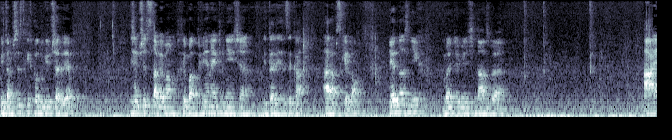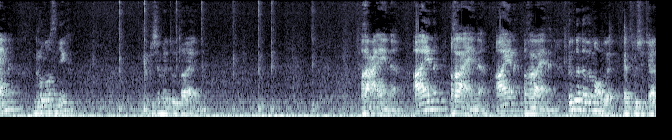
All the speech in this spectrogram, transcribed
Witam wszystkich po długiej przerwie. Dzisiaj przedstawię Wam chyba dwie najtrudniejsze litery języka arabskiego. Jedna z nich będzie mieć nazwę Ain, drugą z nich piszemy tutaj Ain, Ain, Rain, Ain, Rain. Trudne do wymowy, jak słyszycie.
